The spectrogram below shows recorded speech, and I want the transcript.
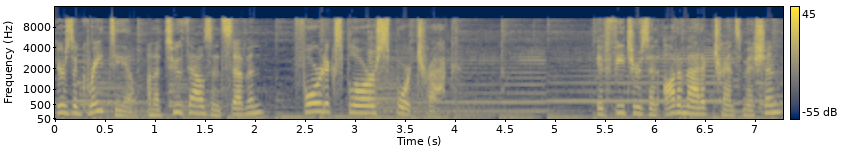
Here's a great deal on a 2007 Ford Explorer Sport Trac. It features an automatic transmission,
